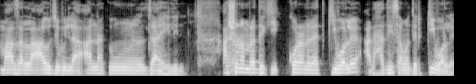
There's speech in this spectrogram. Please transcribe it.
মাজাল্লাহ আউজুবিল্লাহ আনাকুল জাহিলিন। আসুন আমরা দেখি কোরআনের আয়াত কী বলে আর হাদিস আমাদের কি বলে।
